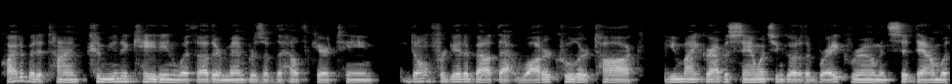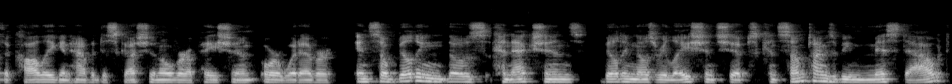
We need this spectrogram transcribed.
quite a bit of time communicating with other members of the healthcare team. Don't forget about that water cooler talk. You might grab a sandwich and go to the break room and sit down with a colleague and have a discussion over a patient or whatever. And so building those connections, building those relationships can sometimes be missed out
